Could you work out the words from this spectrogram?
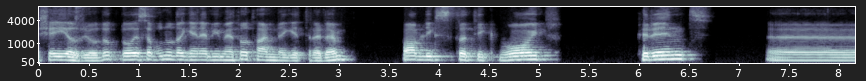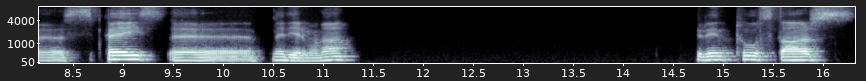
şey yazıyorduk. Dolayısıyla bunu da gene bir metot haline getirelim. Public static void print e, space e, ne diyelim ona print two stars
